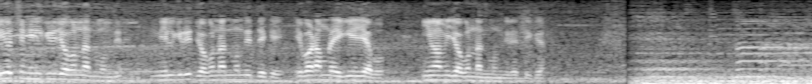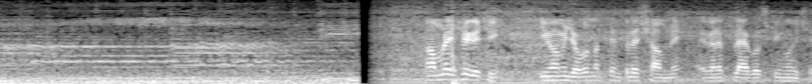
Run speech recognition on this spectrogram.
এই হচ্ছে নীলগিরি জগন্নাথ মন্দির। নীলগিরির জগন্নাথ মন্দির দেখে এবার আমরা এগিয়ে যাব ইমামি জগন্নাথ মন্দিরের দিকে। আমরা এসে গেছি ইমামি জগন্নাথ টেম্পলের সামনে। এখানে ফ্ল্যাগ হোস্টিং হয়েছে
